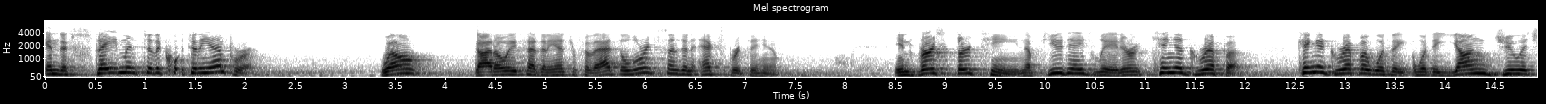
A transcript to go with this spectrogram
in the statement to the, to the emperor? Well, God always has an answer for that. The Lord sends an expert to him. In verse 13, a few days later, King Agrippa, King Agrippa was a, was a young Jewish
